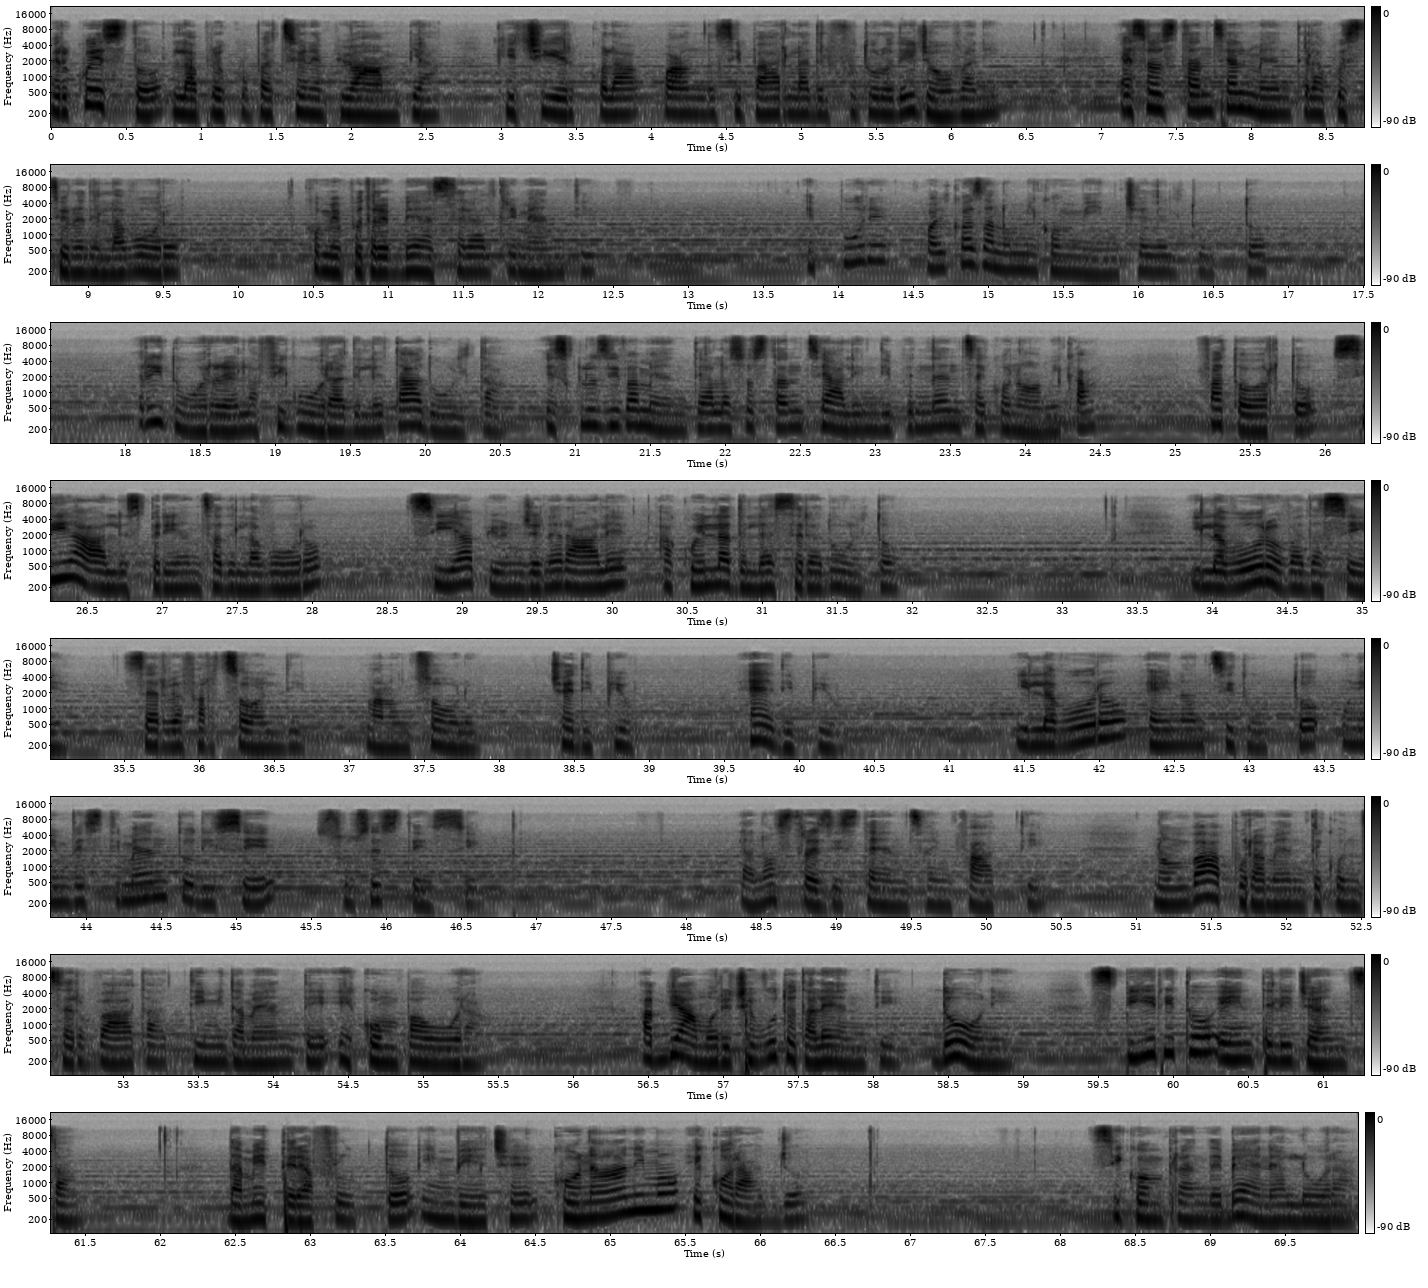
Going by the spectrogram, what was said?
Per questo la preoccupazione più ampia che circola quando si parla del futuro dei giovani è sostanzialmente la questione del lavoro come potrebbe essere altrimenti. Eppure qualcosa non mi convince del tutto. Ridurre la figura dell'età adulta esclusivamente alla sostanziale indipendenza economica fa torto sia all'esperienza del lavoro, sia più in generale a quella dell'essere adulto. Il lavoro va da sé, serve a far soldi, ma non solo, c'è di più, è di più. Il lavoro è innanzitutto un investimento di sé su se stessi. La nostra esistenza, infatti, non va puramente conservata timidamente e con paura. Abbiamo ricevuto talenti, doni, spirito e intelligenza, da mettere a frutto invece con animo e coraggio. Si comprende bene allora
